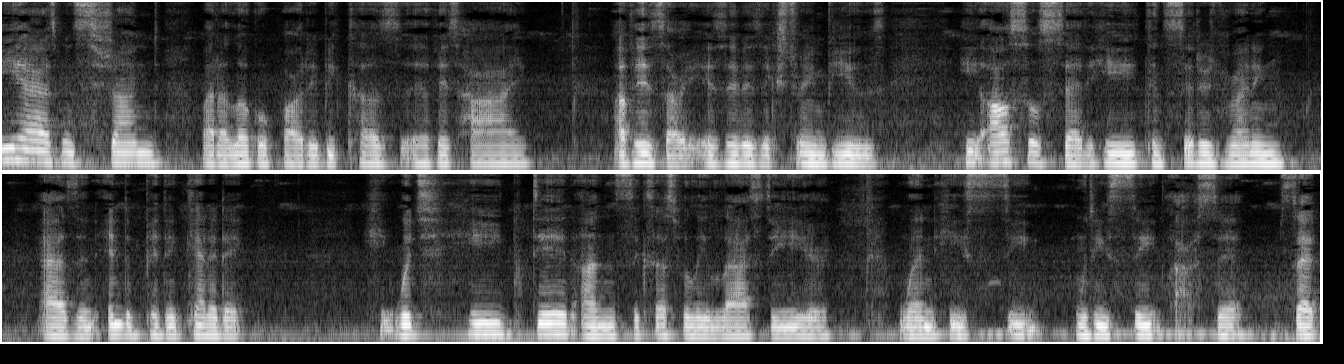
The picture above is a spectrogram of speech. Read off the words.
he has been shunned by the local party because of his high, of his sorry, is of his extreme views. He also said he considered running as an independent candidate, he, which he did unsuccessfully last year when he seat when his seat uh, set, set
